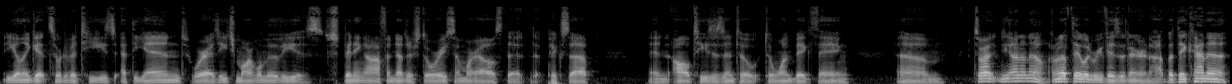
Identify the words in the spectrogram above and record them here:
You only get sort of a tease at the end, whereas each Marvel movie is spinning off another story somewhere else that, that picks up and all teases into to one big thing. Um, so I, I don't know. I don't know if they would revisit it or not, but they kind of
